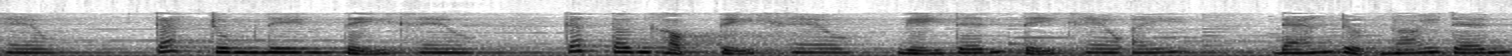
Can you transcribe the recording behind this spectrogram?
kheo, các trung niên tỷ kheo, các tân học tỷ kheo nghĩ đến tỷ kheo ấy, đáng được nói đến,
